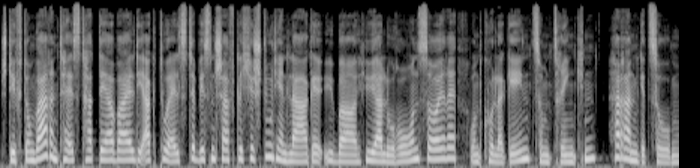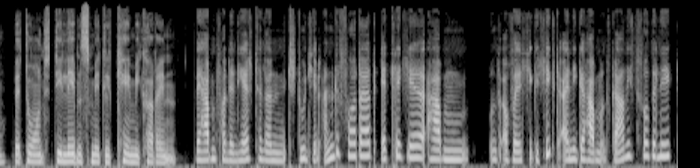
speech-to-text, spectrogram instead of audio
Stiftung Warentest hat derweil die aktuellste wissenschaftliche Studienlage über Hyaluronsäure und Kollagen zum Trinken herangezogen, betont die Lebensmittelchemikerin. Wir haben von den Herstellern Studien angefordert. Etliche haben uns auch welche geschickt, einige haben uns gar nichts vorgelegt.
